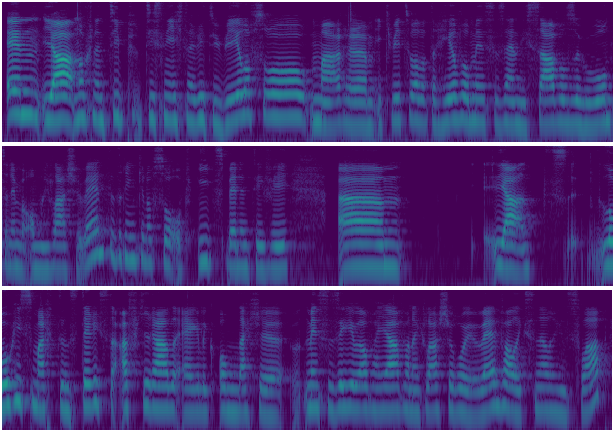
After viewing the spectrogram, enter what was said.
En ja, nog een tip. Het is niet echt een ritueel of zo. Maar um, ik weet wel dat er heel veel mensen zijn die s'avonds de gewoonte hebben om een glaasje wijn te drinken of zo. Of iets bij een tv. Um, ja, logisch, maar ten sterkste afgeraden eigenlijk, omdat je... Mensen zeggen wel van, ja, van een glaasje rode wijn val ik sneller in slaap.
